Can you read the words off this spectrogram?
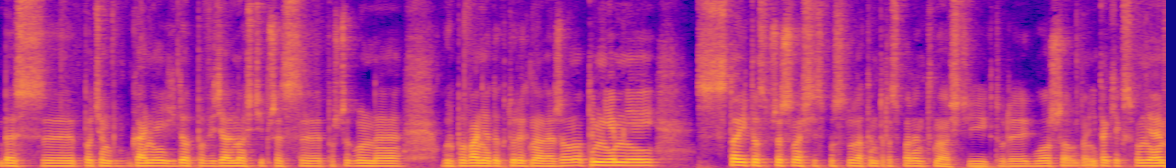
bez e, pociągania ich do odpowiedzialności przez e, poszczególne grupowania, do których należą. No, tym niemniej stoi to w sprzeczności z postulatem transparentności, który głoszą. No i tak jak wspomniałem,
